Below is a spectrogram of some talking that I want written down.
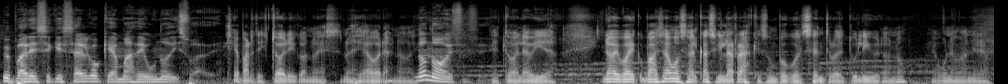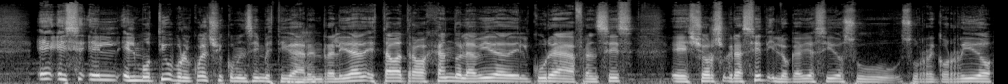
me parece que es algo que a más de uno disuade. Sí, aparte histórico, no es, no es de ahora, ¿no? Es No, no, eso sí. de toda la vida. No, y vay- vayamos al caso Ilarraz, que es un poco el centro de tu libro, ¿no? De alguna manera. Eh, Es el, el motivo por el cual yo comencé a investigar. En realidad estaba trabajando la vida del cura francés eh, Georges Grasset y lo que había sido su, su recorrido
